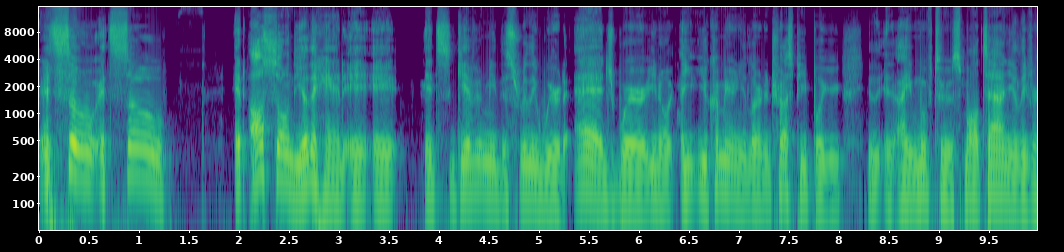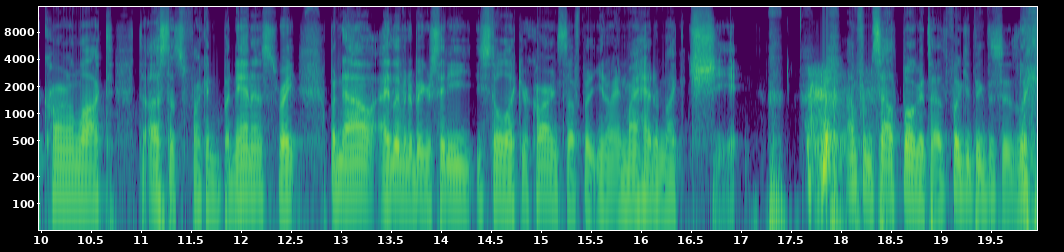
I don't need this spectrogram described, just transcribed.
It's so. It's so. It also, on the other hand, it, it it's given me this really weird edge where you know you, you come here and you learn to trust people. You, you I move to a small town, you leave your car unlocked. To us, that's fucking bananas, right? But now I live in a bigger city. You still like your car and stuff, but you know, in my head, I'm like, shit. I'm from South Bogota. What the fuck you think this is? Like,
